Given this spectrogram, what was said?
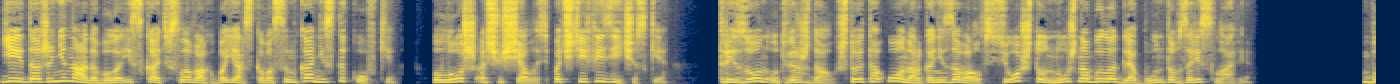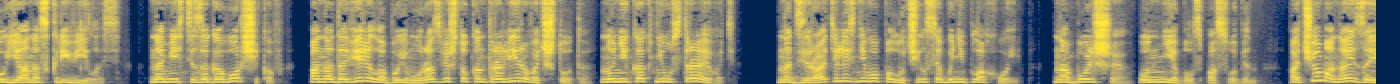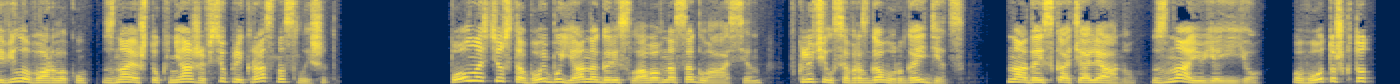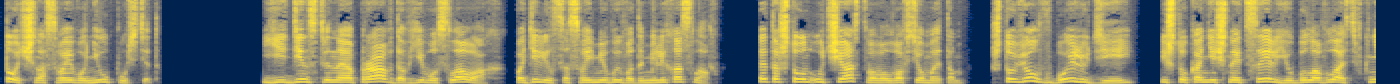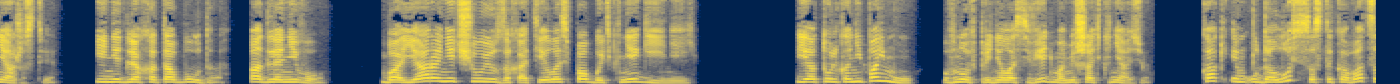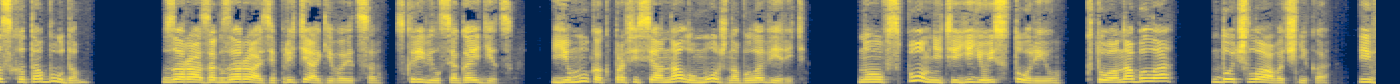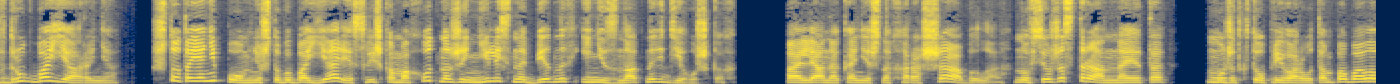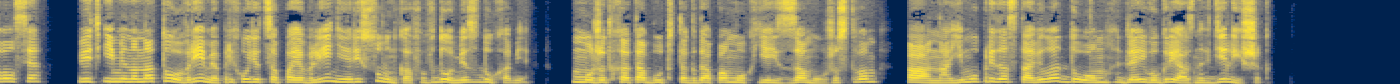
Ей даже не надо было искать в словах боярского сынка нестыковки. Ложь ощущалась почти физически. Тризон утверждал, что это он организовал все, что нужно было для бунта в Зариславе. Буяна скривилась. На месте заговорщиков она доверила бы ему разве что контролировать что-то, но никак не устраивать. Надзиратель из него получился бы неплохой. На большее он не был способен о чем она и заявила Варлоку, зная, что княже все прекрасно слышит. «Полностью с тобой, Буяна Гориславовна, согласен», – включился в разговор Гайдец. «Надо искать Аляну. Знаю я ее. Вот уж кто точно своего не упустит». Единственная правда в его словах, поделился своими выводами Лихослав, это что он участвовал во всем этом, что вел в бой людей и что конечной целью была власть в княжестве. И не для Хатабуда, а для него. Бояра, не чую, захотелось побыть княгиней. «Я только не пойму», – вновь принялась ведьма мешать князю. «Как им удалось состыковаться с Хатабудом?» «Зараза к заразе притягивается», – скривился Гайдец. Ему, как профессионалу, можно было верить. Но вспомните ее историю. Кто она была? Дочь лавочника. И вдруг боярыня. Что-то я не помню, чтобы бояре слишком охотно женились на бедных и незнатных девушках. Аляна, конечно, хороша была, но все же странно это. Может, кто приворотом побаловался? Ведь именно на то время приходится появление рисунков в доме с духами. Может, Хатабут тогда помог ей с замужеством, а она ему предоставила дом для его грязных делишек.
